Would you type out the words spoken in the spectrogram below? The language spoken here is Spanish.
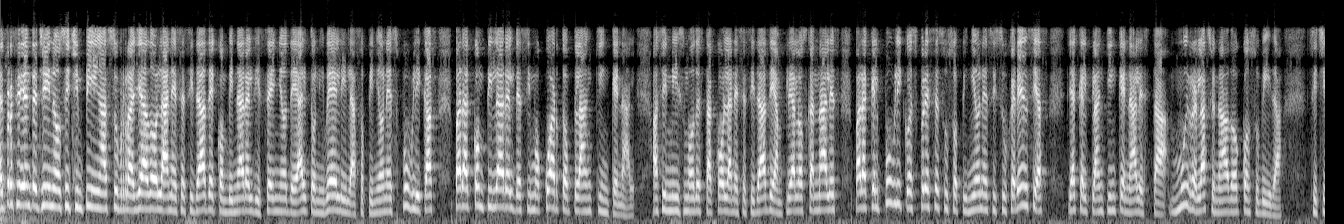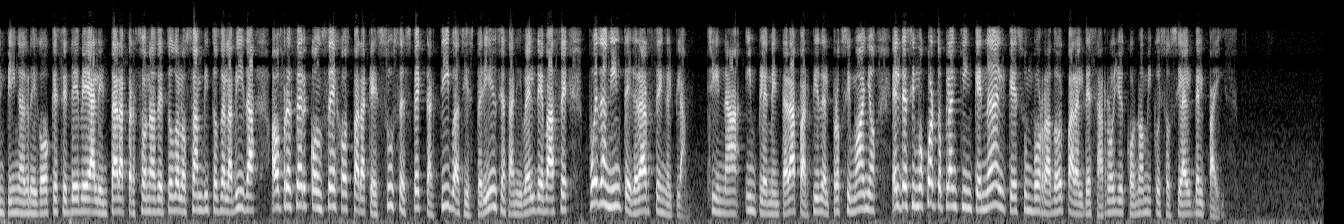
El presidente chino Xi Jinping ha subrayado la necesidad de combinar el diseño de alto nivel y las opiniones públicas para compilar el decimocuarto plan quinquenal. Asimismo, destacó la necesidad de ampliar los canales para que el público exprese sus opiniones y sugerencias, ya que el plan quinquenal está muy relacionado con su vida. Xi Jinping agregó que se debe alentar a personas de todos los ámbitos de la vida a ofrecer consejos para que sus expectativas y experiencias a nivel de base puedan integrarse en el plan. China implementará a partir del próximo año el decimocuarto plan quinquenal, que es un borrador para el desarrollo económico y social del país.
